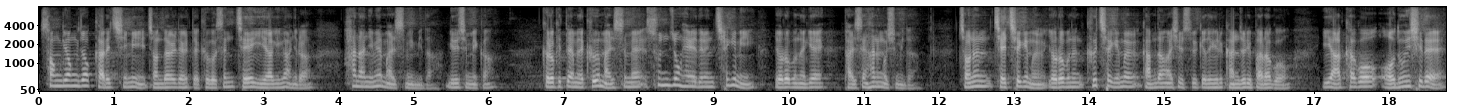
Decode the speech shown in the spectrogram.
성경적 가르침이 전달될 때 그것은 제 이야기가 아니라 하나님의 말씀입니다. 믿으십니까? 그렇기 때문에 그 말씀에 순종해야 되는 책임이 여러분에게 발생하는 것입니다. 저는 제 책임을, 여러분은 그 책임을 감당하실 수 있게 되기를 간절히 바라고 이 악하고 어두운 시대에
